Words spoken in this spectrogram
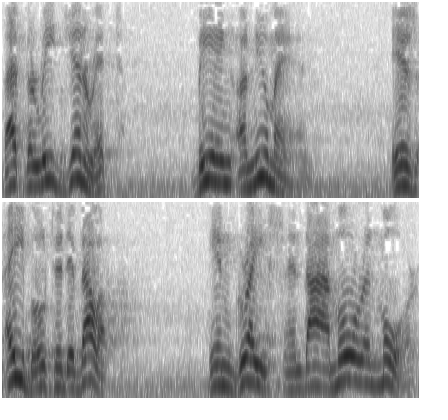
that the regenerate, being a new man, is able to develop in grace and die more and more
